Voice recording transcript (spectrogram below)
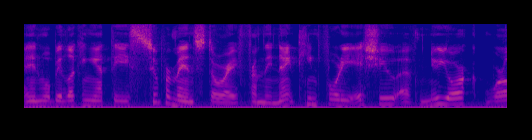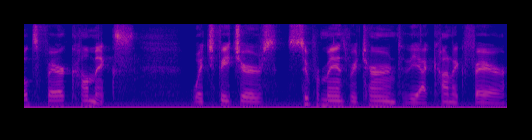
and we'll be looking at the Superman story from the 1940 issue of New York World's Fair Comics, which features Superman's return to the iconic fair.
